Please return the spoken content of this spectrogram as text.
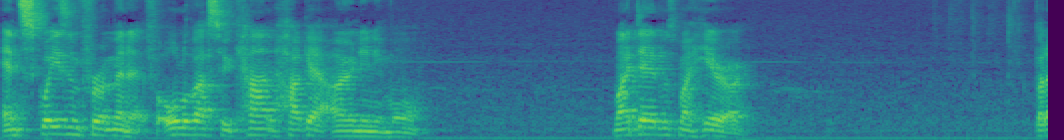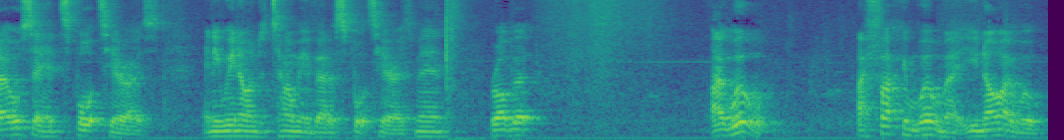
And squeeze him for a minute for all of us who can't hug our own anymore. My dad was my hero. But I also had sports heroes. And he went on to tell me about his sports heroes. Man, Robert, I will. I fucking will, mate. You know I will.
